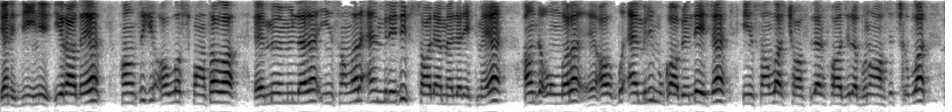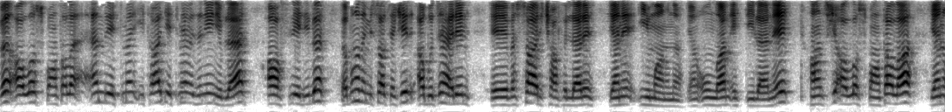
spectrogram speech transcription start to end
yəni dini iradəyə, hansı ki Allah subhanətə Allah e, möminlərə, insanlara əmr edib salih əməllər etməyə, ancaq onlara e, bu əmrin müqabilində isə insanlar, kafirlər, facilər buna asıl çıxıblar və Allah subhanətə Allah əmr etmək, itaat etmək və nə ediblər? asil ediblər və buna da misal çəkir Əbu Cəhəlin e, və s. kafirlərin yəni imanını, yəni onların etdiklərini, hansı ki Allah subhanətə Allah yəni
